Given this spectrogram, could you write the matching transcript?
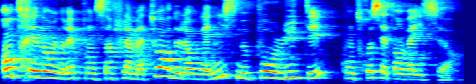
entraînant une réponse inflammatoire de l'organisme pour lutter contre cet envahisseur.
